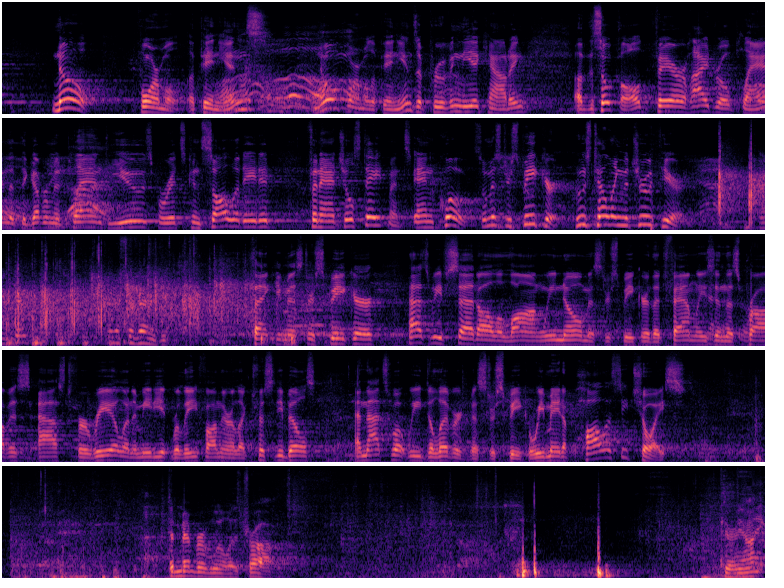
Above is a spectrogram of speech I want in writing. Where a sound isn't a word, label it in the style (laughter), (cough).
no formal opinions, no formal opinions approving the accounting of the so-called Fair Hydro Plan that the government planned to use for its consolidated financial statements. End quote. So, Mr. Speaker, who's telling the truth here? Thank you. Minister of Energy. Thank you, Mr. Speaker. As we've said all along, we know, Mr. Speaker, that families in this province asked for real and immediate relief on their electricity bills, and that's what we delivered, Mr. Speaker. We made a policy choice. The member will withdraw. Carry on.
